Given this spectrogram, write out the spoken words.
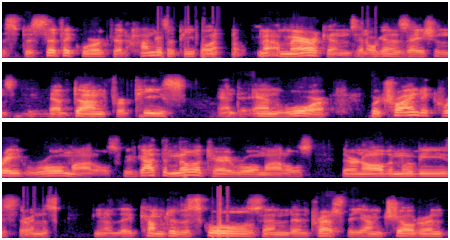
the specific work that hundreds of people, Americans and organizations have done for peace and to end war we're trying to create role models. We've got the military role models. They're in all the movies. They're in the, you know, they come to the schools and impress the young children.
